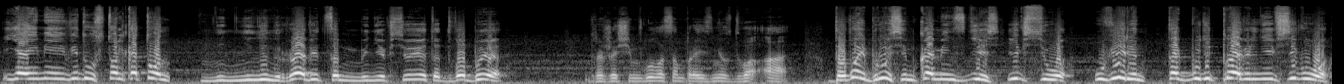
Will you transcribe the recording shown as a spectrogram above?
я имею в виду столько тонн!» «Не, не, не нравится мне все это, 2Б!» Дрожащим голосом произнес 2А. «Давай бросим камень здесь и все! Уверен, так будет правильнее всего!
